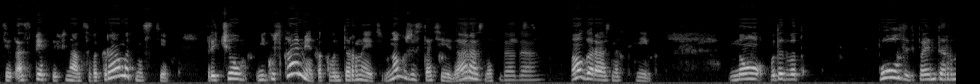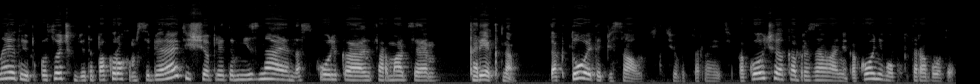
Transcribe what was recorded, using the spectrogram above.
те аспекты финансовой грамотности, причем не кусками, как в интернете, много же статей, да, да разных, да, да. много разных книг, но вот это вот ползать по интернету и по кусочкам, где-то по крохам собирать, еще при этом не зная, насколько информация корректна. Да кто это писал, статью в интернете, какое у человека образование, какой у него опыт работы.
